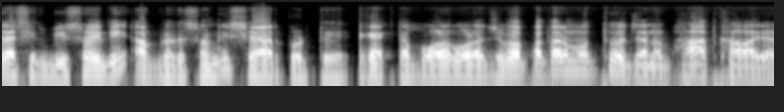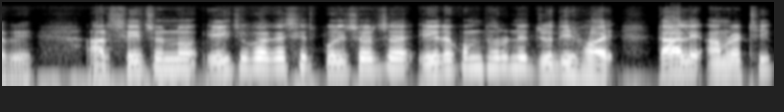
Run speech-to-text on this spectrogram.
গাছের বিষয় নিয়ে আপনাদের সঙ্গে শেয়ার করতে। এক একটা বড় বড় জবা পাতার মধ্যেও যেন ভাত খাওয়া যাবে। আর সেই জন্য এই জবা গাছের পরিচর্যা এরকম ধরনের যদি হয়, তাহলে আমরা ঠিক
